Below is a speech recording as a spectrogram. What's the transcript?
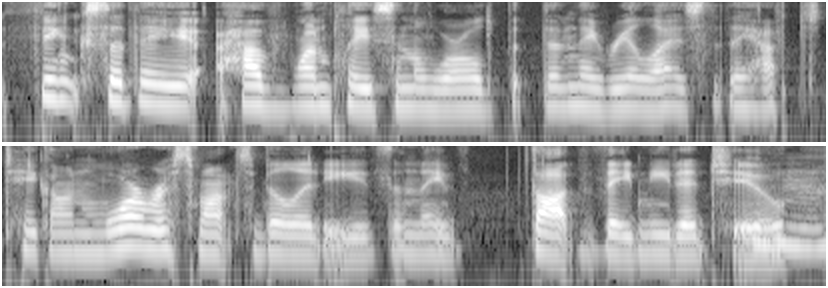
thinks that they have one place in the world, but then they realize that they have to take on more responsibility than they thought that they needed to. Mm-hmm.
